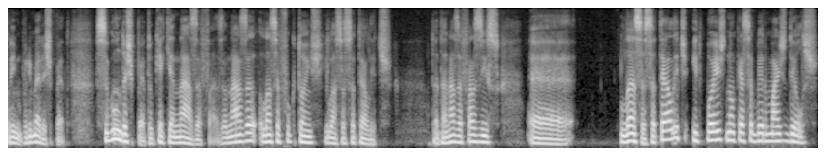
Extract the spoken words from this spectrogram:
Primeiro aspecto. Segundo aspecto, o que é que a NASA faz? A NASA lança foguetões e lança satélites. Portanto, a NASA faz isso. Uh, lança satélites e depois não quer saber mais deles.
